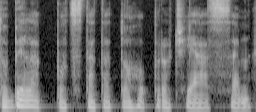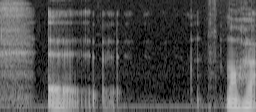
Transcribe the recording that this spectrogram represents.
To byla podstata toho, proč já jsem e, mohla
